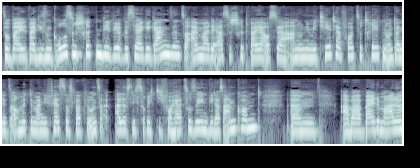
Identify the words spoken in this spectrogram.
so bei, bei diesen großen Schritten, die wir bisher gegangen sind, so einmal der erste Schritt war ja aus der Anonymität hervorzutreten und dann jetzt auch mit dem Manifest, das war für uns alles nicht so richtig vorherzusehen, wie das ankommt. Ähm, aber beide Male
